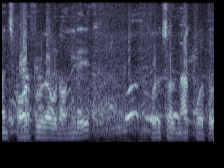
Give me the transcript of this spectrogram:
మంచి పవర్ఫుల్గా కూడా ఉంది. పొడుచులు మేకపోతు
